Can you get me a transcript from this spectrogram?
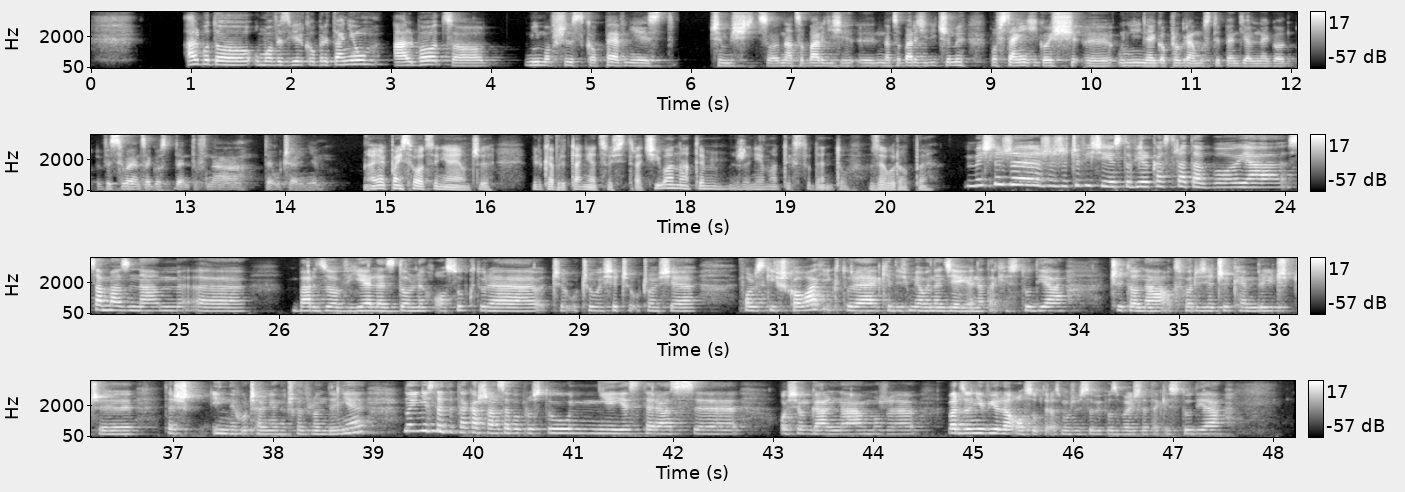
Albo do umowy z Wielką Brytanią, albo, co mimo wszystko pewnie jest czymś, co, na, co bardziej, y, na co bardziej liczymy, powstanie jakiegoś y, unijnego programu stypendialnego wysyłającego studentów na te uczelnie. A jak Państwo oceniają, czy Wielka Brytania coś straciła na tym, że nie ma tych studentów z Europy? Myślę, że, że rzeczywiście jest to wielka strata, bo ja sama znam e, bardzo wiele zdolnych osób, które czy uczyły się, czy uczą się w polskich szkołach i które kiedyś miały nadzieję na takie studia, czy to na Oxfordzie, czy Cambridge, czy też innych uczelniach, na przykład w Londynie. No i niestety taka szansa po prostu nie jest teraz e, osiągalna. Może bardzo niewiele osób teraz może sobie pozwolić na takie studia.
